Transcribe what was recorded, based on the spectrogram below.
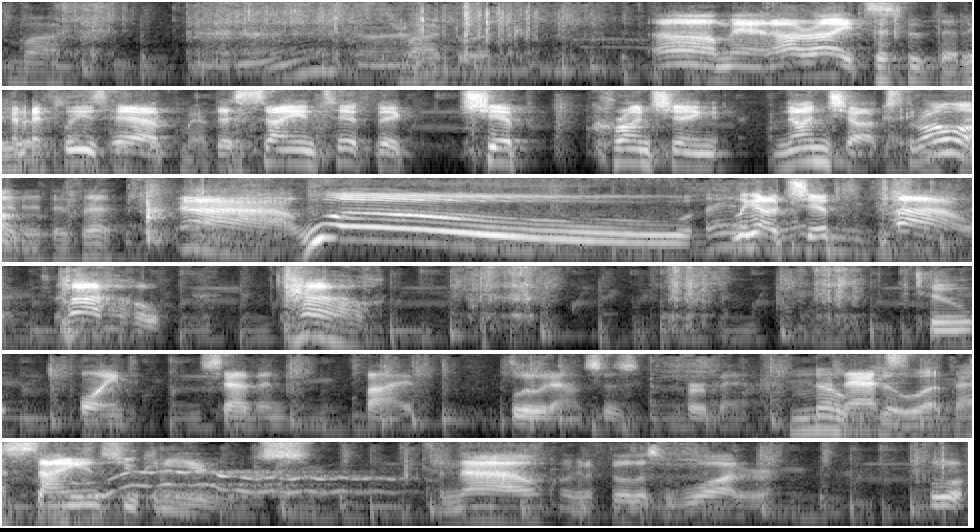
smart. Smart work. Oh man! All right. This is the real Can I please have scientific the scientific chip crunching nunchucks? Throw them. it as a- Ah! Whoa! Look out, chips! Pow! Pow! Pow! Two point seven five fluid ounces per bag. No And that's clue what that science you can use. And now we're gonna fill this with water. Oh,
